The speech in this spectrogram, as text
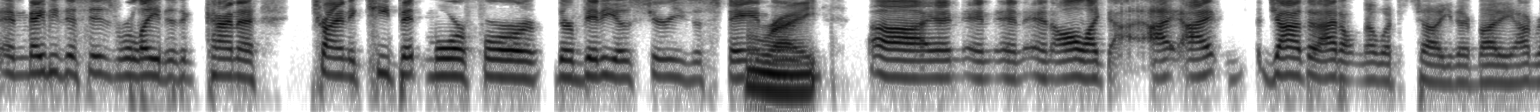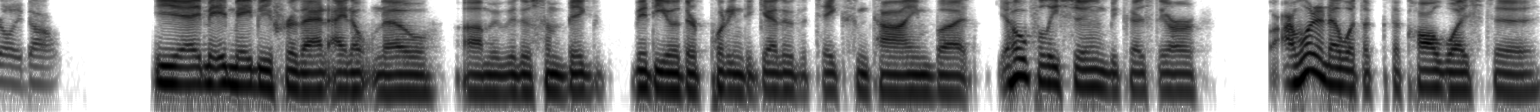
and maybe this is related to kind of trying to keep it more for their video series of standard, right? Uh, and and and and all like that. I, I, Jonathan, I don't know what to tell you there, buddy. I really don't. Yeah, it may, it may be for that. I don't know. Uh, maybe there's some big video they're putting together that takes some time, but hopefully soon because they are. I want to know what the, the call was to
